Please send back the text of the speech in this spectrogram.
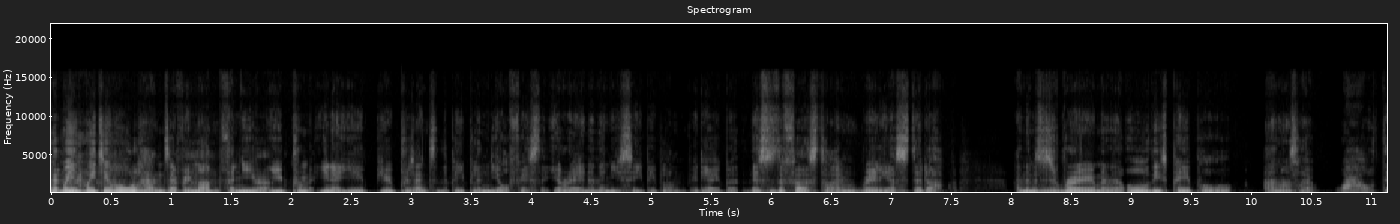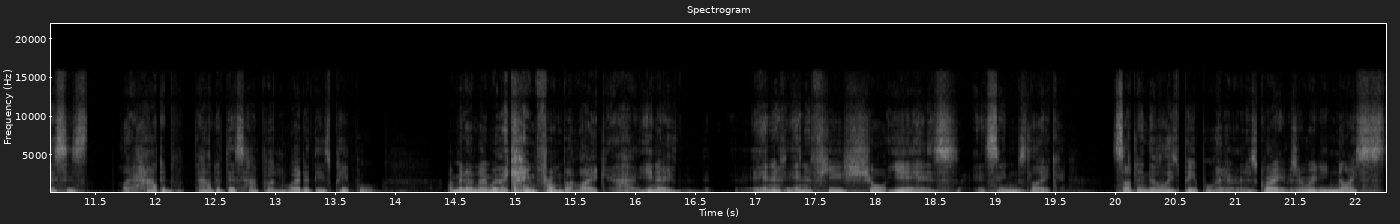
Yeah, we, we do all hands every month, and you Yeah. you prom- you know you you present to the people in the office that you're in, and then you see people on video. But this is the first time really I stood up, and there was this room and all these people, and I was like, wow, this is like how did how did this happen? Where did these people? I mean, I know where they came from, but like you know, in a, in a few short years, it seems like suddenly there's all these people here, and it's great. It was a really nice,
